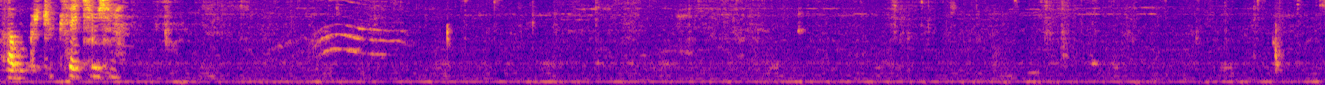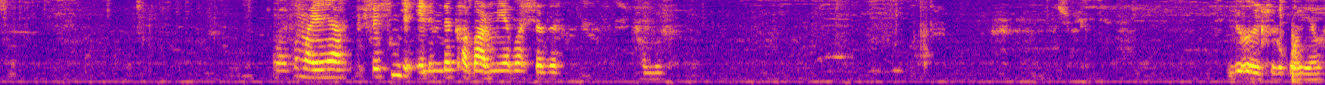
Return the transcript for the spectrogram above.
Kabı küçük seçmişim. Bakın mayaya aktifleşince elimde kabarmaya başladı hamur. Şimdi ölçülü koyalım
